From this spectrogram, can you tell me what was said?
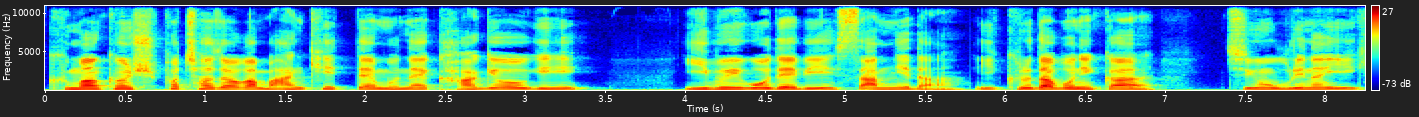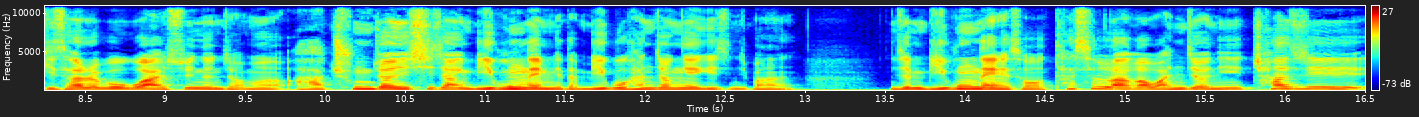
그만큼 슈퍼차저가 많기 때문에 가격이 EV고 대비 쌉니다. 이 그러다 보니까 지금 우리는 이 기사를 보고 알 수 있는 점은 아 충전 시장 미국 내입니다. 미국 한정 얘기지만 이제 미국 내에서 테슬라가 완전히 차지에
